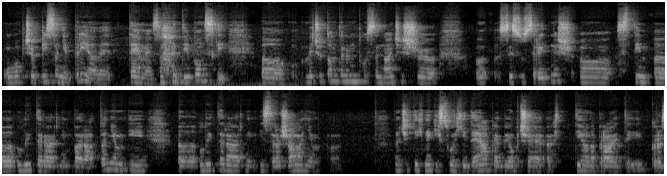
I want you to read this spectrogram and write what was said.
uopće pisanje prijave teme za diplomski, e, već u tom trenutku se nađeš, e, e, se susretneš e, s tim e, literarnim baratanjem i e, literarnim izražavanjem e, znači tih nekih svojih ideja koje bi uopće e, htio napraviti kroz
